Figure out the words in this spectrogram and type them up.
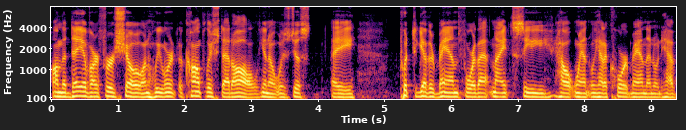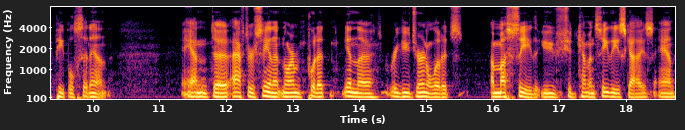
on the day of our first show, and we weren't accomplished at all. You know, it was just a put together band for that night to see how it went. We had a core band, then we'd have people sit in. And uh, after seeing it, Norm put it in the review journal that it's a must see that you should come and see these guys. And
